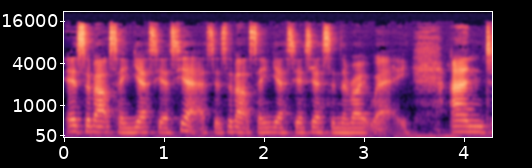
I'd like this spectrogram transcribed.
It's about saying yes yes yes. It's about saying yes yes yes in the right way. And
